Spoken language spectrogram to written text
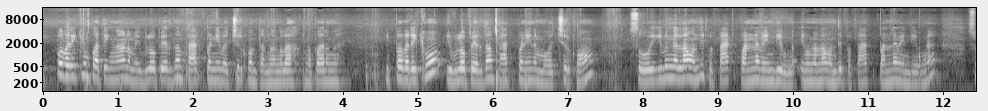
இப்போ வரைக்கும் பார்த்தீங்கன்னா நம்ம இவ்வளோ பேர் தான் பேக் பண்ணி வச்சுருக்கோம் தங்கங்களா? இங்கே பாருங்கள் இப்போ வரைக்கும் இவ்வளோ பேர் தான் பேக் பண்ணி நம்ம வச்சுருக்கோம். ஸோ இவங்கெல்லாம் வந்து இப்போ பேக் பண்ண வேண்டியவங்க. இவங்கெல்லாம் வந்து இப்போ பேக் பண்ண வேண்டியவங்க. ஸோ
